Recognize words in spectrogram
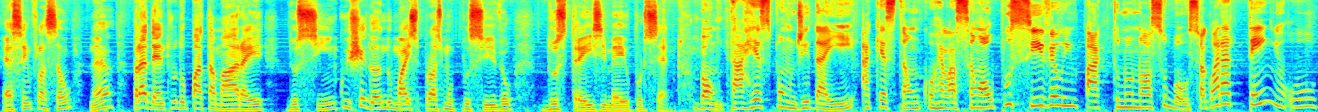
essa inflação né, para dentro do patamar aí dos 5 e chegando o mais próximo possível dos 3,5%. Bom, tá respondida aí a questão com relação ao possível impacto no nosso bolso. Agora tem o,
